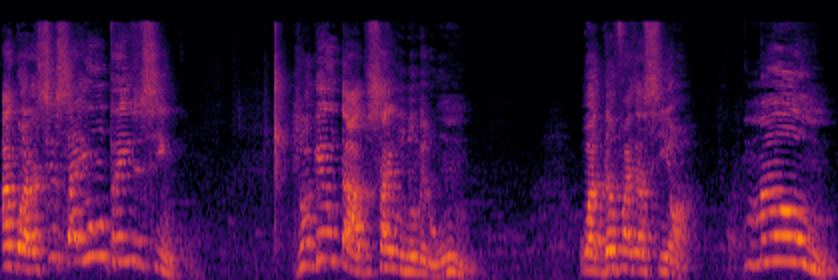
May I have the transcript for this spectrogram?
Agora, se saiu um 3 e 5, joguei o dado, saiu o número 1, o Adão faz assim, ó. Não!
